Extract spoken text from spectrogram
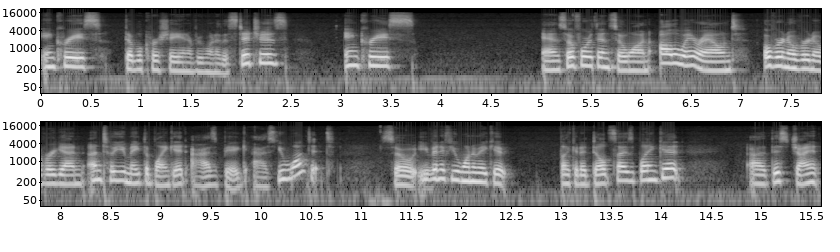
increase, double crochet in every one of the stitches, increase, and so forth and so on all the way around over and over and over again until you make the blanket as big as you want it. So even if you want to make it like an adult size blanket, uh, this giant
